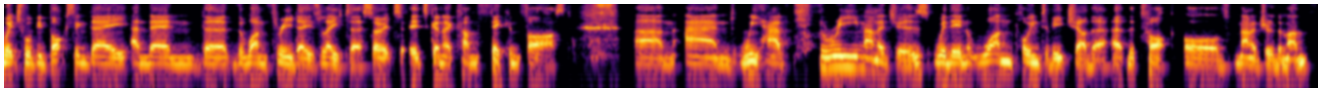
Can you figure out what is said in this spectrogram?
which will be Boxing Day and then the the one three days later. So it's it's going to come thick and fast. Um, and we have three managers within one point of each other at the top of Manager of the Month.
